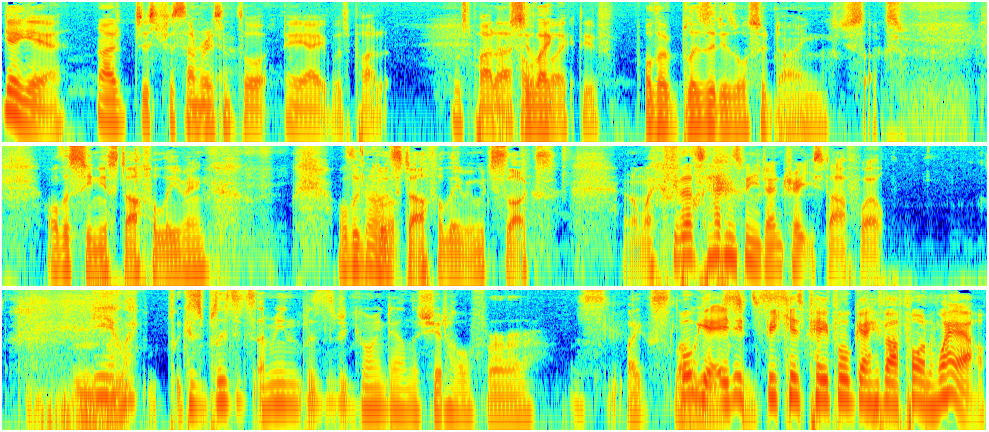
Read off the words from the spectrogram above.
Yeah, yeah. I just for some Yeah. reason thought EA was part of was part of No, that see, whole like- collective. Although Blizzard is also dying, which sucks. All the senior staff are leaving. All the Oh. good staff are leaving, which sucks. And I'm like, See, that's what happens when you don't treat your staff well. yeah, like because Blizzard's. I mean, Blizzard's been going down the shithole for like slowly. Well, yeah, it, it's since- because people gave up on WoW.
